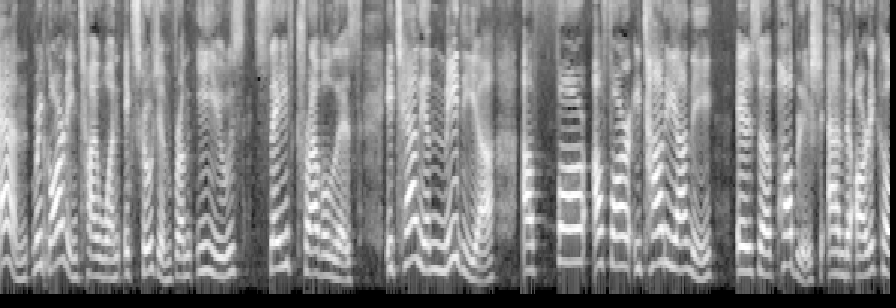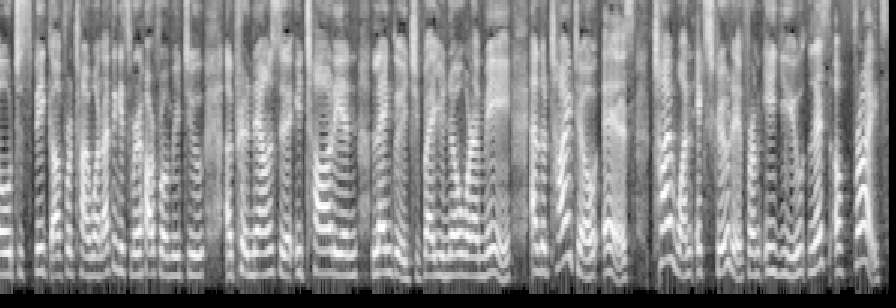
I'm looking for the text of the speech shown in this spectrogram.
And regarding Taiwan exclusion from EU's safe travel list, Italian media Affari Italiani is uh, published and the article to speak of for Taiwan. I think it's very hard for me to uh, pronounce the Italian language, but you know what I mean. And the title is Taiwan excluded from EU list of flights,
